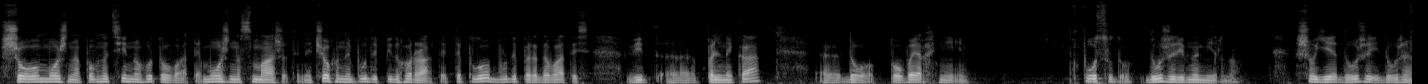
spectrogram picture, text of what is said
Що можна повноцінно готувати, можна смажити, нічого не буде підгорати, тепло буде передаватись від е, пальника е, до поверхні посуду дуже рівномірно, що є дуже і дуже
